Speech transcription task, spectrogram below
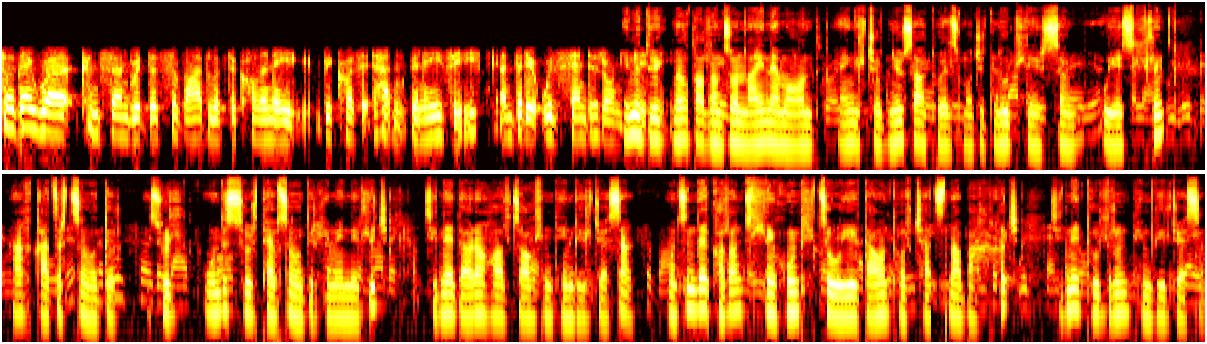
So they were concerned with the survival of the colony because it hadn't been easy and that it was centered on Энэ өдрийг 1788 онд англичууд New South Wales мужид нүүдлэн ирсэн үеэс эхлэн анх газардсан өдөр эсвэл үндэс суурь тавьсан өдөр хэмээн нэрлэж Сиднейд оройн хоол зоглон тэмдэглэж байсан. Үндсэндээ колоничлалын хүнд хэцүү үеийг даван туулж чадсанаа бахархаж Сидней төлрөн тэмдэглэж байсан.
